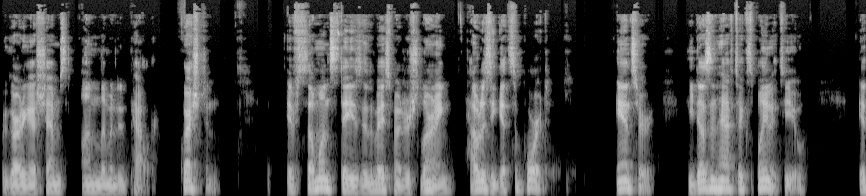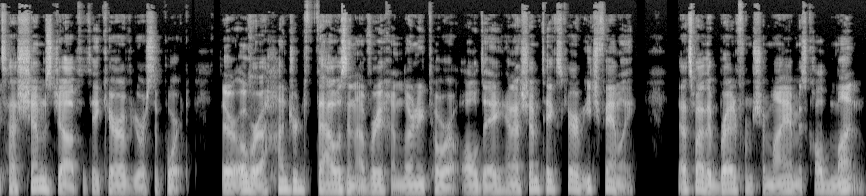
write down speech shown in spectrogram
regarding Hashem's unlimited power. Question If someone stays in the beis medrash learning, how does he get support? Answer He doesn't have to explain it to you. It's Hashem's job to take care of your support. There are over 100,000 Avrechim learning Torah all day, and Hashem takes care of each family. That's why the bread from Shemayim is called mun,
